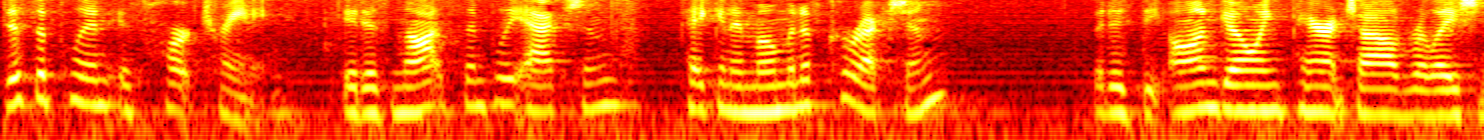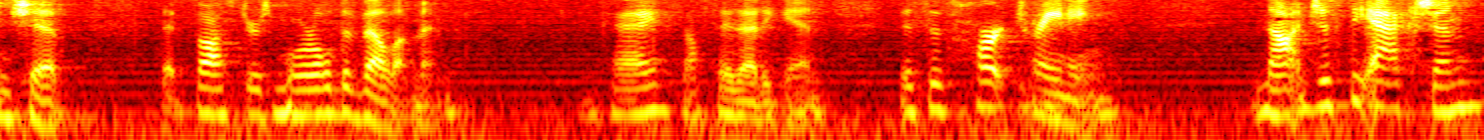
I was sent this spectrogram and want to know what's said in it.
discipline is heart training, it is not simply actions taken in a moment of correction, but it's the ongoing parent child relationship that fosters moral development. Okay, so I'll say that again. This is heart training, not just the action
